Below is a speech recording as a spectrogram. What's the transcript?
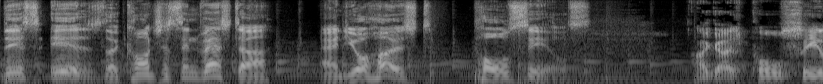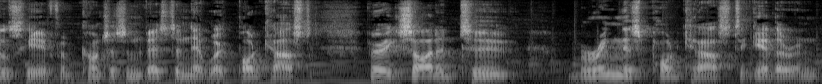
This is The Conscious Investor and your host, Paul Seals. Hi, guys. Paul Seals here from Conscious Investor Network podcast. Very excited to bring this podcast together, and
